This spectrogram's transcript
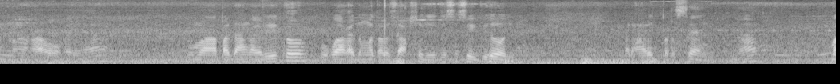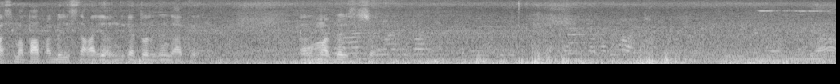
Ayan. Mga ka-okay ha. Kung makapadaan kayo rito, kukuha ka ng mga transaction dito sa City Hall. 100%. Na? Mas mapapabilis na kayo, hindi katulad ng dati. Ang mabilis siya. Yeah,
